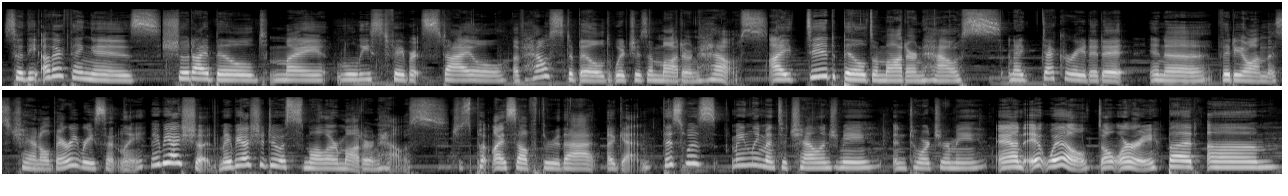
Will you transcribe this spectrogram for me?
So the other thing is, should I build my least favorite style of house to build, which is a modern house? I did build a modern house and I decorated it in a video on this channel very recently. Maybe I should. Maybe I should do a smaller modern house. Just put myself through that again. This was mainly meant to challenge me and torture me, and it will, don't worry. But, um...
